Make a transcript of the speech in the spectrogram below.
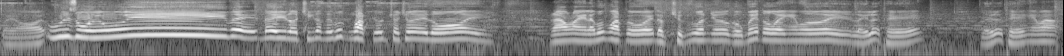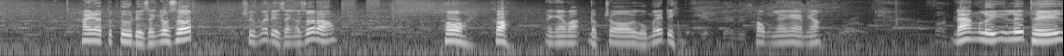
Vậy rồi, ui rồi ôi ui vậy đây nó chính là cái bước ngoặt của trò chơi rồi. Round này là bước ngoặt rồi đập trứng luôn cho gấu mết thôi anh em ơi. Lấy lợi thế lấy lợi thế anh em ạ. Hay là từ từ để dành cho rớt trứng là để dành cho rớt không thôi không. Anh em ạ đập cho gấu mết đi. Không nha anh em nhá. Đang lấy lợi thế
